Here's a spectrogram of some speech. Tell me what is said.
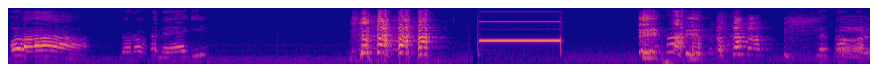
Olá! Meu nome é Meg. Você tá Ai.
